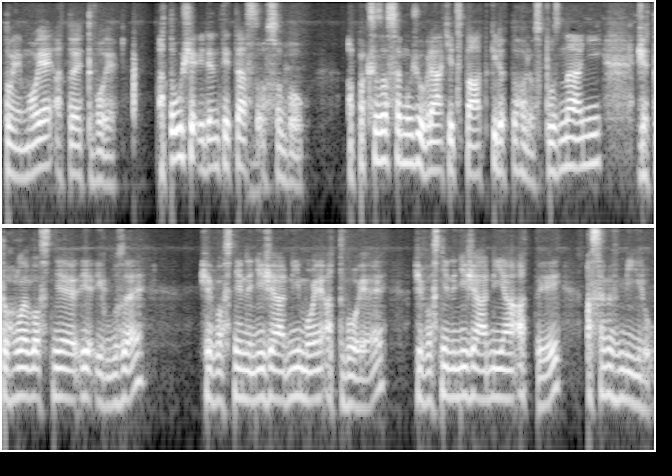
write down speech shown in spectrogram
to je moje a to je tvoje. A to už je identita s osobou. A pak se zase můžu vrátit zpátky do toho rozpoznání, že tohle vlastně je iluze, že vlastně není žádný moje a tvoje, že vlastně není žádný já a ty a jsem v míru.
